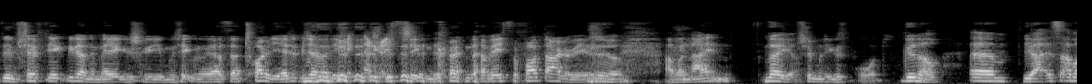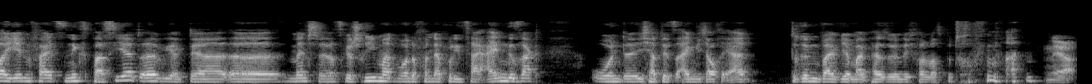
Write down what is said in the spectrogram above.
dem Chef direkt wieder eine Mail geschrieben. Ich denke mir, nur, ja, ist ja toll, ihr hättet mich aber direkt nach rechts schicken können, da wäre ich sofort da gewesen. ja. Aber nein, Naja. schimmeliges Brot. Genau. Ähm, ja, ist aber jedenfalls nichts passiert. Äh, der äh, Mensch, der das geschrieben hat, wurde von der Polizei eingesackt. Und äh, ich habe jetzt eigentlich auch eher drin, weil wir mal persönlich von was betroffen waren. Ja.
